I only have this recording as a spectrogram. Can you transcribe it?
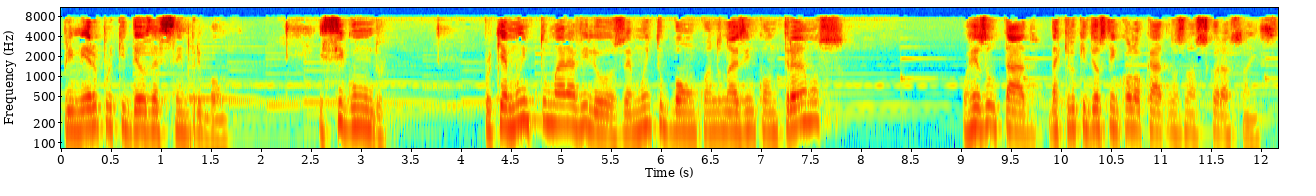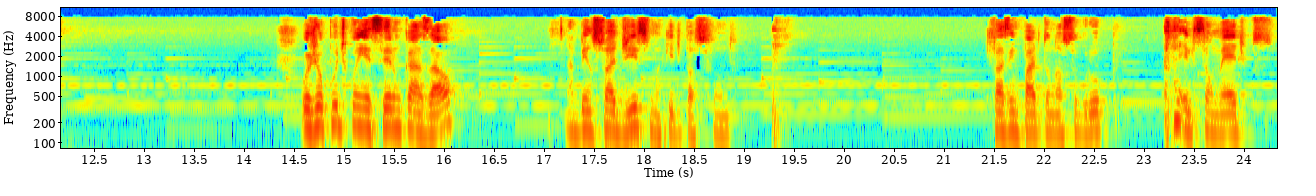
Primeiro, porque Deus é sempre bom. E segundo, porque é muito maravilhoso, é muito bom quando nós encontramos o resultado daquilo que Deus tem colocado nos nossos corações. Hoje eu pude conhecer um casal abençoadíssimo aqui de Passo Fundo, que fazem parte do nosso grupo. Eles são médicos.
